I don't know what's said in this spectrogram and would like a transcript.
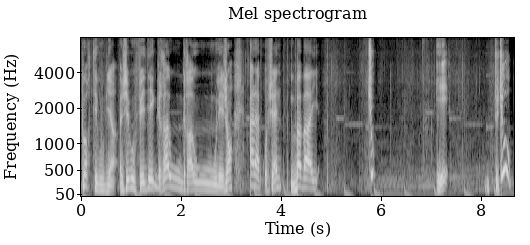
portez-vous bien. Je vous fais des graou graou les gens. À la prochaine. Bye bye. Tchou. Et tchou tchou.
